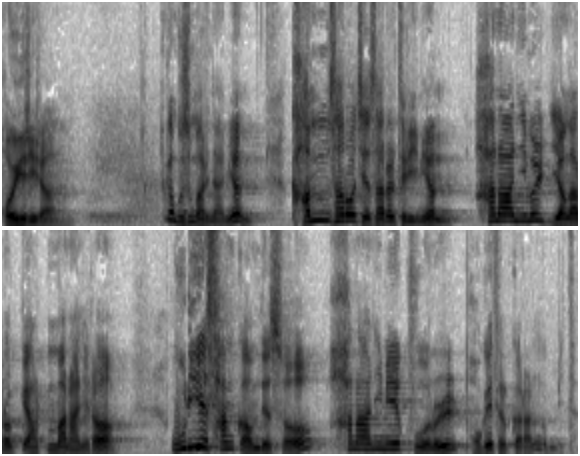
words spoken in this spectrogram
보이리라. 그러니까 무슨 말이냐면 감사로 제사를 드리면 하나님을 영화롭게 할 뿐만 아니라 우리의 삶 가운데서 하나님의 구원을 보게 될 거라는 겁니다.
